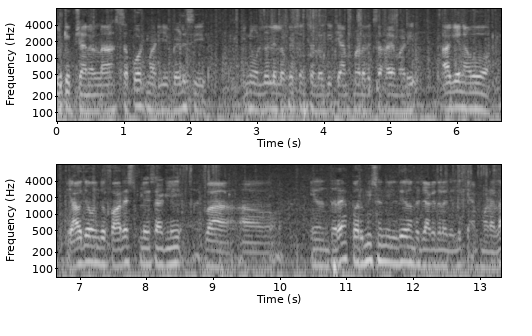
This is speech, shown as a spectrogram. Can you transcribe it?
ಯೂಟ್ಯೂಬ್ ಚಾನಲ್ನ ಸಪೋರ್ಟ್ ಮಾಡಿ, ಬೆಳೆಸಿ, ಇನ್ನೂ ಒಳ್ಳೊಳ್ಳೆ ಲೊಕೇಶನ್ಸಲ್ಲಿ ಹೋಗಿ ಕ್ಯಾಂಪ್ ಮಾಡೋದಕ್ಕೆ ಸಹಾಯ ಮಾಡಿ. ಹಾಗೆ ನಾವು ಯಾವುದೇ ಒಂದು ಫಾರೆಸ್ಟ್ ಪ್ಲೇಸ್ ಆಗಲಿ ಅಥವಾ ಏನಂತಾರೆ ಪರ್ಮಿಷನ್ ಇಲ್ಲದೇ ಇರೋಂಥ ಜಾಗದಲ್ಲಿ ಅದೆಲ್ಲಿ ಕ್ಯಾಂಪ್ ಮಾಡಲ್ಲ.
